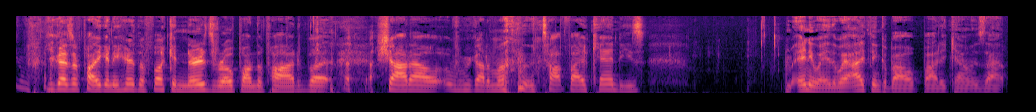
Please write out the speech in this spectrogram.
you guys are probably gonna hear the fucking nerds rope on the pod, but shout out, we got them on the top five candies. Anyway, the way I think about body count is that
